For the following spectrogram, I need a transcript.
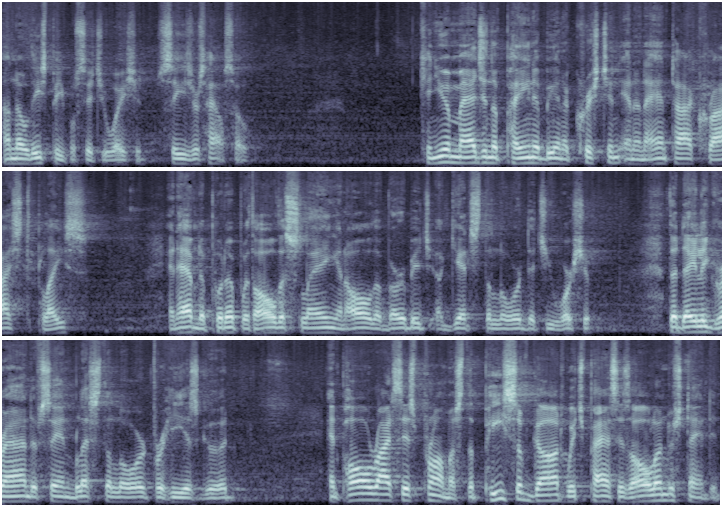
I know these people's situation. Caesar's household. Can you imagine the pain of being a Christian in an antichrist place and having to put up with all the slang and all the verbiage against the Lord that you worship? The daily grind of saying, Bless the Lord, for he is good. And Paul writes this promise the peace of God, which passes all understanding,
